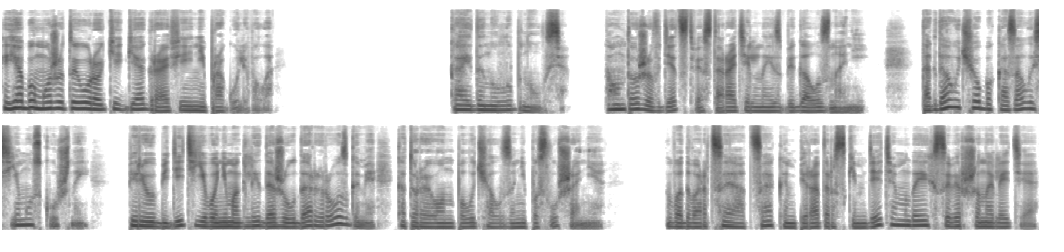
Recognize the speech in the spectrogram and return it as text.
я бы, может, и уроки географии не прогуливала». Кайден улыбнулся. Он тоже в детстве старательно избегал знаний. Тогда учеба казалась ему скучной — Переубедить его не могли даже удары розгами, которые он получал за непослушание. Во дворце отца к императорским детям до их совершеннолетия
